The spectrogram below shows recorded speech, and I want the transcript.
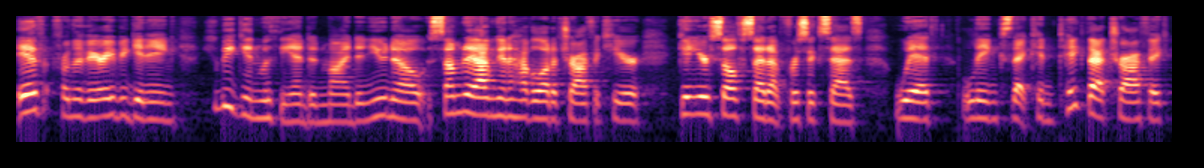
if from the very beginning you begin with the end in mind and you know someday I'm going to have a lot of traffic here, get yourself set up for success with links that can take that traffic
